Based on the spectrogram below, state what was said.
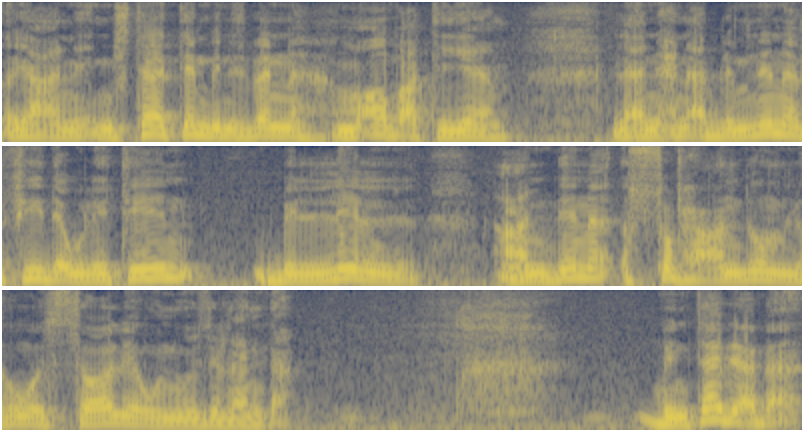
يعني مش ثلاث أيام بالنسبة لنا هم أربع أيام. لأن إحنا قبل مننا في دولتين بالليل عندنا الصبح عندهم اللي هو أستراليا ونيوزيلندا. بنتابع بقى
